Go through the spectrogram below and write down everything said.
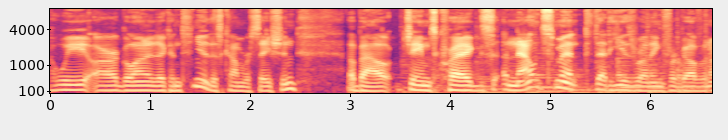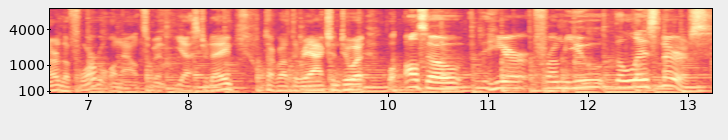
we are going to continue this conversation about James Craig's announcement that he is running for governor, the formal announcement yesterday. We'll talk about the reaction to it. We'll also hear from you, the listeners,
